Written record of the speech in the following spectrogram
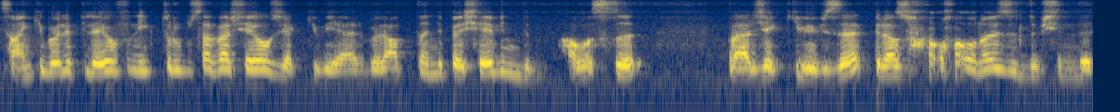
Sanki böyle playoff'un ilk turu bu sefer şey olacak gibi yani. Böyle hatta hani beşe bindim havası verecek gibi bize. Biraz ona üzüldüm şimdi.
